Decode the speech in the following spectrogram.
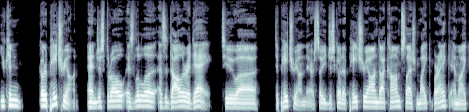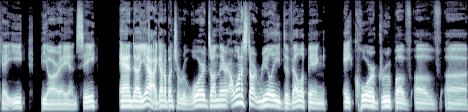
you can go to Patreon and just throw as little a, as a dollar a day to uh, to Patreon there. So you just go to patreon.com slash Mike Brank, M I K E B R A N C. And uh, yeah, I got a bunch of rewards on there. I want to start really developing a core group of of uh,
